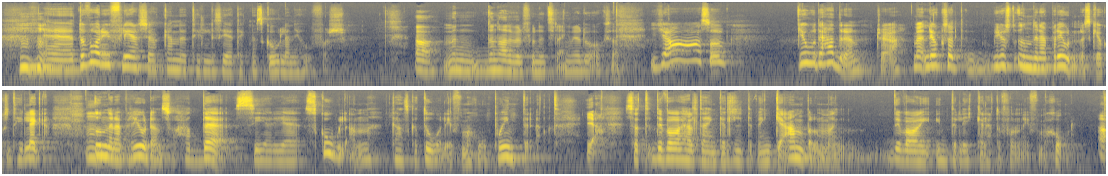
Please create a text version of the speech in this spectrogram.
eh, då var det ju fler sökande till serietecknarskolan i Hofors. ja, men den hade väl funnits längre då också? Ja, alltså... Jo, det hade den, tror jag. Men det är också att just under den här perioden, det ska jag också tillägga, Mm. under den här perioden så hade serieskolan ganska dålig information på internet. Ja. Så det var helt enkelt lite av en gamble. Man, det var inte lika lätt att få någon information. Ja.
